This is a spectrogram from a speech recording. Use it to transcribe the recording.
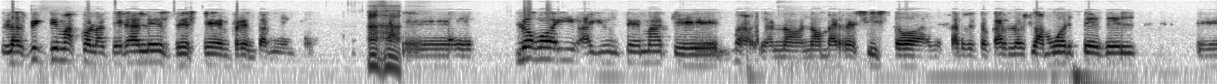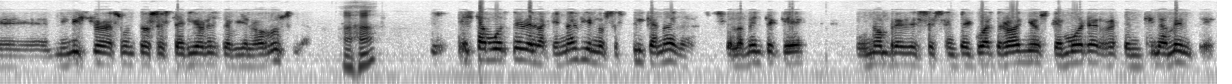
las víctimas colaterales de este enfrentamiento. Luego hay, hay un tema que, bueno, yo no, no me resisto a dejar de tocarlo, es la muerte del eh, ministro de Asuntos Exteriores de Bielorrusia. Esta muerte de la que nadie nos explica nada, solamente que un hombre de 64 años que muere repentinamente,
